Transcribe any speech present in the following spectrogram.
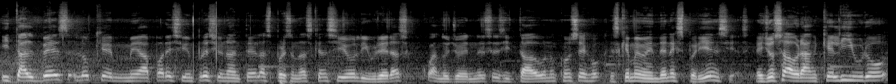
Y tal vez lo que me ha parecido impresionante de las personas que han sido libreras cuando yo he necesitado un consejo es que me venden experiencias. Ellos sabrán qué libro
